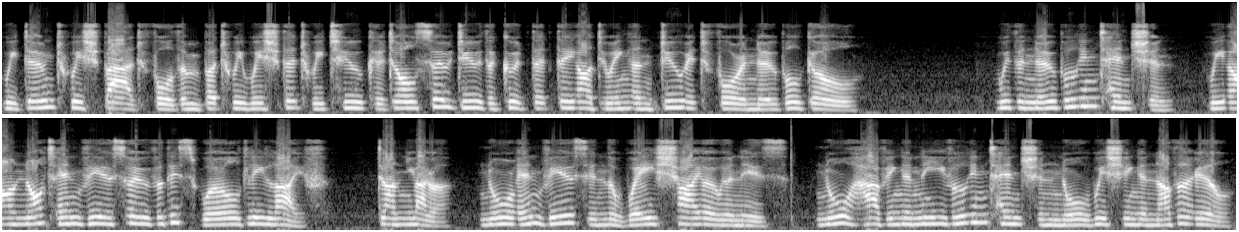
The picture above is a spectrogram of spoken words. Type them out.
We don't wish bad for them, but we wish that we too could also do the good that they are doing and do it for a noble goal. With a noble intention, we are not envious over this worldly life, dunyara, nor envious in the way Shaitan is, nor having an evil intention nor wishing another ill,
